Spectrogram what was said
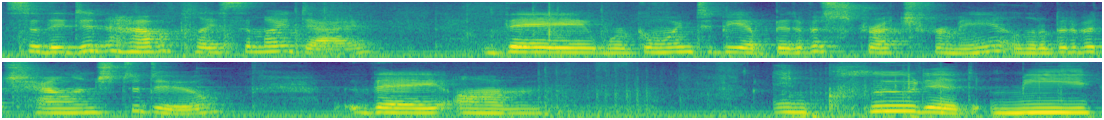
so they didn't have a place in my day. They were going to be a bit of a stretch for me, a little bit of a challenge to do. They um, included me.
